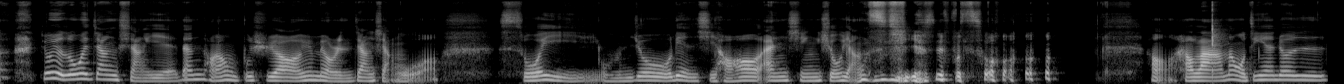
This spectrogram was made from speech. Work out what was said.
就有时候会这样想耶，但好像不需要，因为没有人这样想我。所以我们就练习好好安心休养自己 也是不错。好，好啦，那我今天就是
